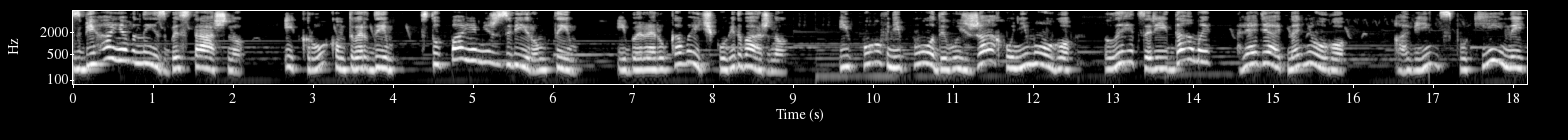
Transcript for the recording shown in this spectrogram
збігає вниз безстрашно, і кроком твердим ступає між звіром тим, і бере рукавичку відважно, і повні подиву й жаху німого лицарі й дами глядять на нього, а він спокійний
